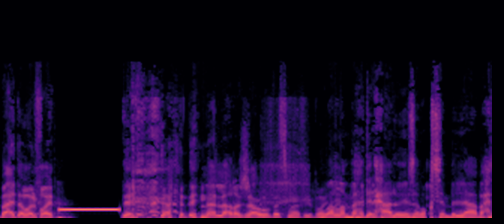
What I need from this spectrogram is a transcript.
بعد أول fight بعدين هلا رجعوه بس ما في fight والله مبهدل حاله يا زلمة. أقسم بالله بح...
